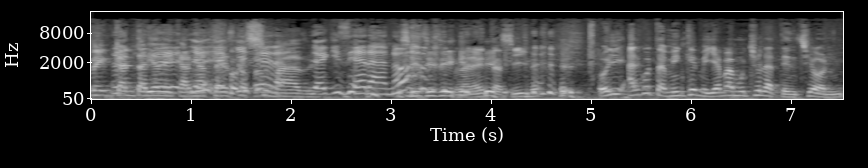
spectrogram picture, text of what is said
me encantaría dedicarme Ya- a tres cosas más. Ya quisiera, ¿no? Sí, sí, sí. La neta, sí. ¿no? Oye, algo también que me llama mucho la atención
